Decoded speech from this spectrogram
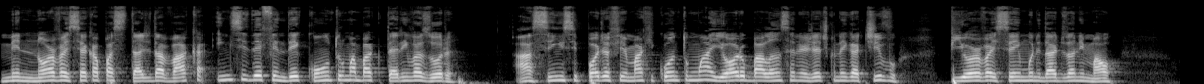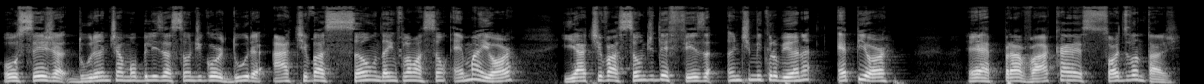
menor vai ser a capacidade da vaca em se defender contra uma bactéria invasora. Assim, se pode afirmar que quanto maior o balanço energético negativo, pior vai ser a imunidade do animal. Ou seja, durante a mobilização de gordura, a ativação da inflamação é maior e a ativação de defesa antimicrobiana é pior. É, para vaca é só desvantagem.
